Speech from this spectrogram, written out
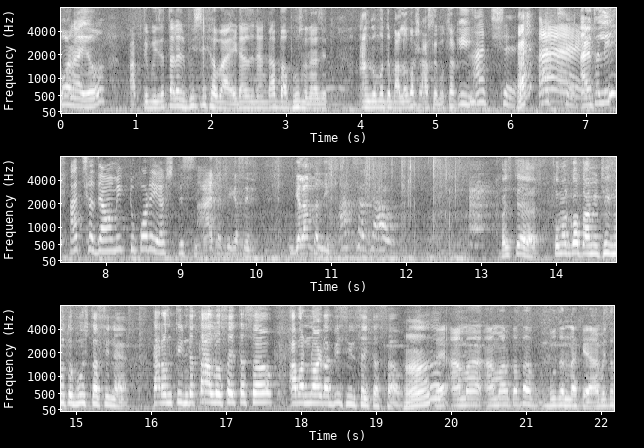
পড়ায়ও আর তুমি যে তালের বেশি খাবা এটা যেন আঙ্গা আব্বা বুঝো না যে আঙ্গের মধ্যে ভালোবাসা আছে বুঝছ কি? আচ্ছা। হ্যাঁ? আচ্ছা। আরে তালি আচ্ছা যাও আমি একটু পরেই আসতেছি। আচ্ছা ঠিক আছে। গেলাম তালি আচ্ছা যাও। বুঝতে? তোমার কথা আমি ঠিক মতো বুঝতেছি না। কারণ তিনটা তালও চাইতেছাও আবার নয়টা বিসিও চাইতেছাও। তাই আমার আমার কথা বুঝেন না কে? আমি তো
